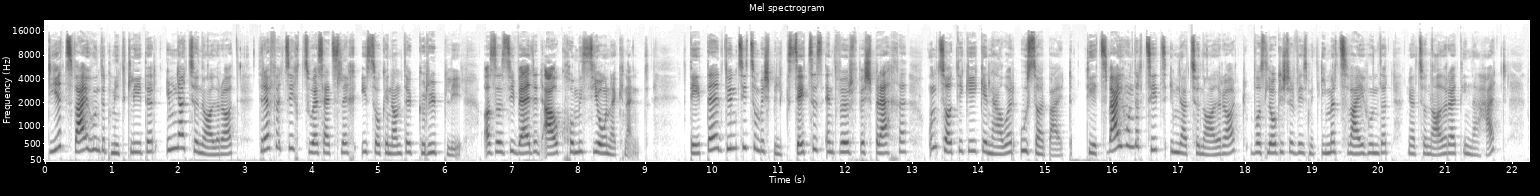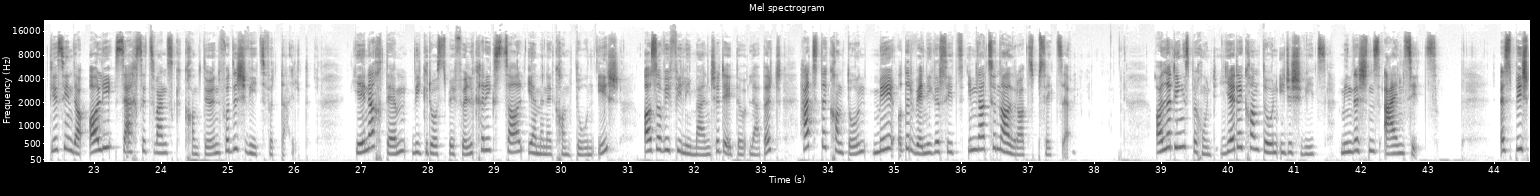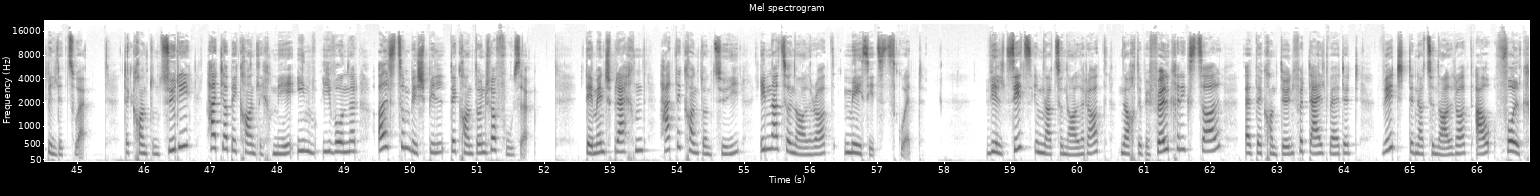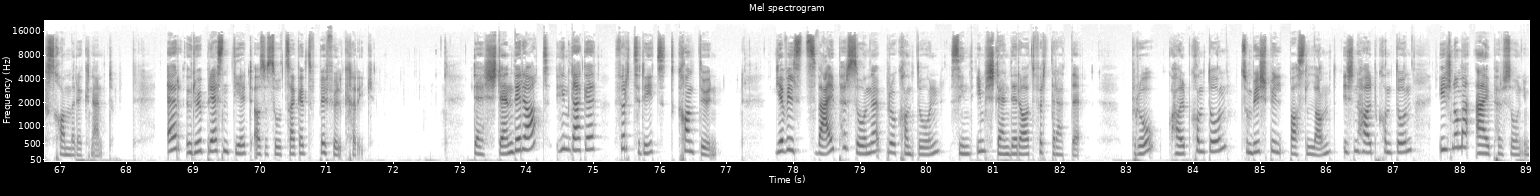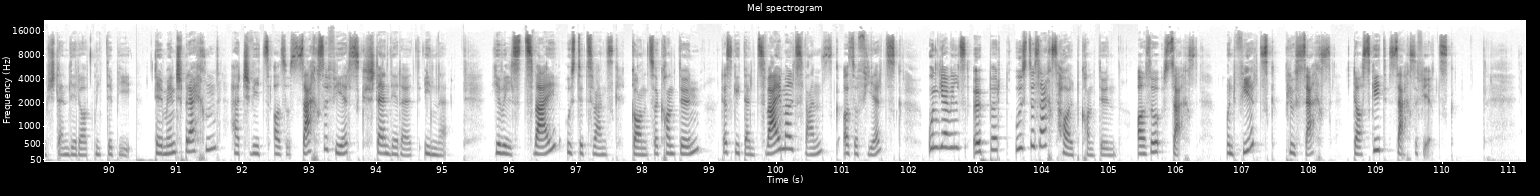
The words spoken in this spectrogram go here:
Die 200 Mitglieder im Nationalrat treffen sich zusätzlich in sogenannten Grüppli, also sie werden auch Kommissionen genannt. Dort tun sie zum Beispiel Gesetzesentwürfe besprechen und solche genauer ausarbeiten. Die 200 Sitze im Nationalrat, was logischerweise mit immer 200 Nationalrätinnen hat, die sind an alle 26 Kantone der Schweiz verteilt. Je nachdem, wie groß die Bevölkerungszahl in einem Kanton ist, also wie viele Menschen dort leben, hat der Kanton mehr oder weniger Sitz im Nationalrat zu besetzen. Allerdings bekommt jeder Kanton in der Schweiz mindestens einen Sitz. Ein Beispiel dazu. Der Kanton Zürich hat ja bekanntlich mehr Einwohner als zum Beispiel der Kanton Schaffhausen. Dementsprechend hat der Kanton Zürich im Nationalrat mehr Sitz zu gut. Weil die Sitze im Nationalrat nach der Bevölkerungszahl äh, der Kantone verteilt werden, wird der Nationalrat auch Volkskammer genannt. Er repräsentiert also sozusagen die Bevölkerung. Der Ständerat hingegen vertritt die Kantone. Jeweils zwei Personen pro Kanton sind im Ständerat vertreten. Pro Halbkanton, zum Beispiel Basel-Land ist ein Halbkanton, ist nur eine Person im Ständerat mit dabei. Dementsprechend hat die Schweiz also 46 Ständeräte inne. Jeweils zwei aus den 20 ganzen Kantonen, das gibt dann 2 mal 20, also 40, und jeweils jemand aus den 6 Halbkantonen, also 6. Und 40 plus 6, das gibt 46.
